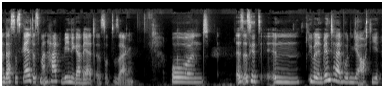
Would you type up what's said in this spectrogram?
und dass das Geld, das man hat, weniger wert ist sozusagen. Und es ist jetzt in, über den Winter wurden ja auch die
